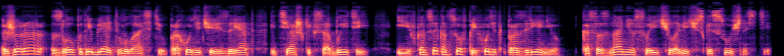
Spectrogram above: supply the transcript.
Жерар злоупотребляет властью, проходит через ряд тяжких событий и в конце концов приходит к прозрению, к осознанию своей человеческой сущности.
